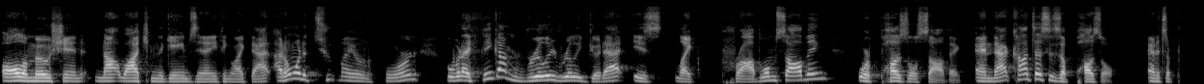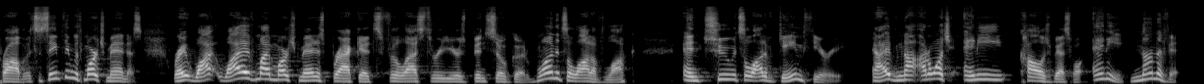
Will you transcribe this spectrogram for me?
all emotion, not watching the games and anything like that. I don't want to toot my own horn, but what I think I'm really, really good at is like problem solving or puzzle solving. And that contest is a puzzle and it's a problem. It's the same thing with March Madness, right? Why why have my March Madness brackets for the last 3 years been so good? One, it's a lot of luck, and two, it's a lot of game theory. I've not I don't watch any college basketball, any, none of it.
